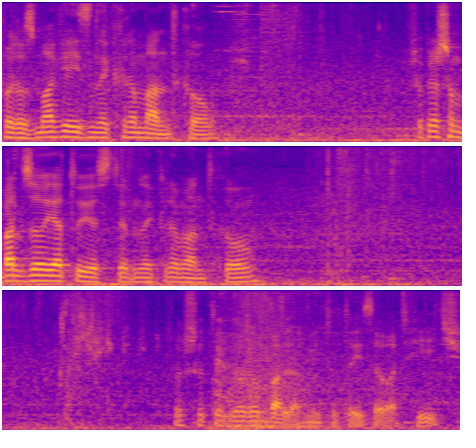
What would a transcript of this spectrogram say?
Porozmawiaj z nekromantką. Przepraszam bardzo, ja tu jestem nekromantką. Proszę tego robala mi tutaj załatwić.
